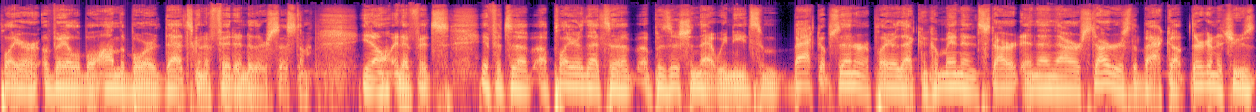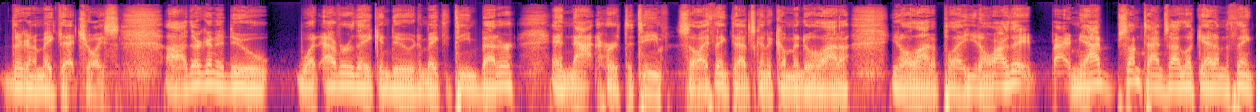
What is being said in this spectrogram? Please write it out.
player available on the board that's going to fit into their system you know and if it's if it's a, a player that's a, a position that we need some backups in or a player that can come in and start and then our starter's the backup they're going to choose they're going to make that choice uh, they're going to do whatever they can do to make the team better and not hurt the team. So I think that's going to come into a lot of, you know, a lot of play. You know, are they, I mean, I sometimes I look at them and think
